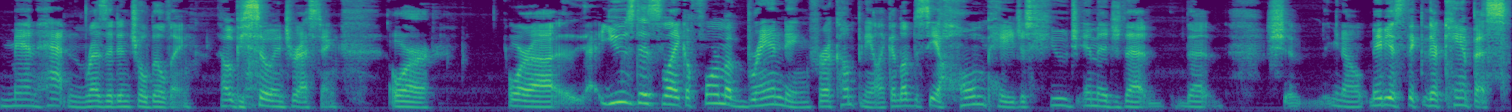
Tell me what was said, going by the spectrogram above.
Manhattan residential building. That would be so interesting. Or or uh, used as like a form of branding for a company. Like I'd love to see a homepage, this huge image that that you know maybe it's the, their campus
